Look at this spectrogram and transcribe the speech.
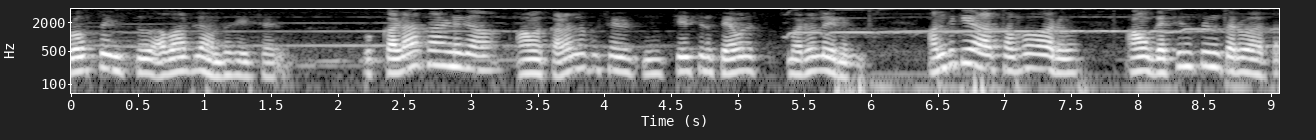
ప్రోత్సహిస్తూ అవార్డులు అందజేశారు ఒక కళాకారునిగా ఆమె కళలకు సేవ చేసిన సేవలు మరువలేనివి అందుకే ఆ సభ వారు ఆమె గతించిన తర్వాత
